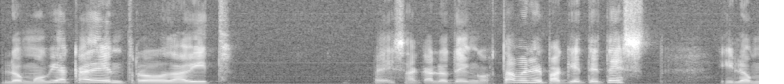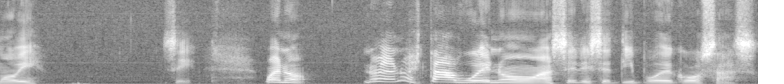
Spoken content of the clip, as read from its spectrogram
Lo moví acá adentro, David. ¿Ves? Acá lo tengo. Estaba en el paquete test y lo moví. ¿Sí? Bueno, no, no está bueno hacer ese tipo de cosas.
